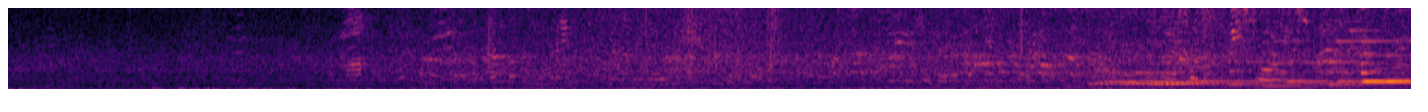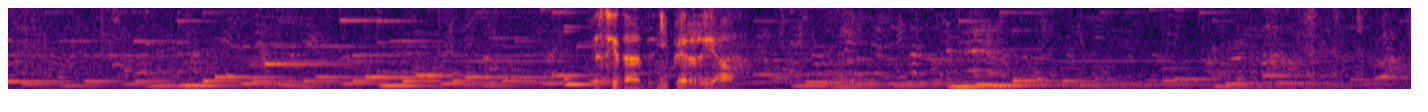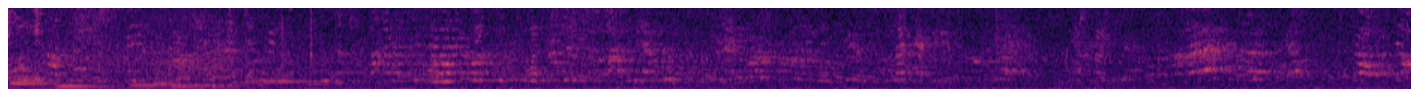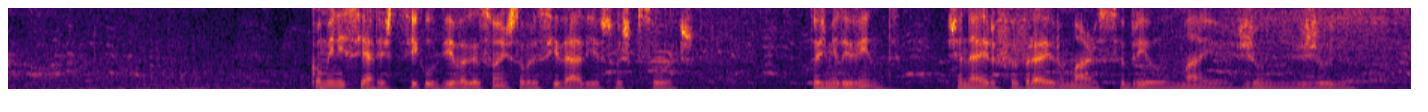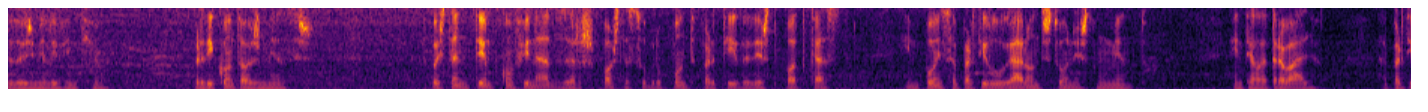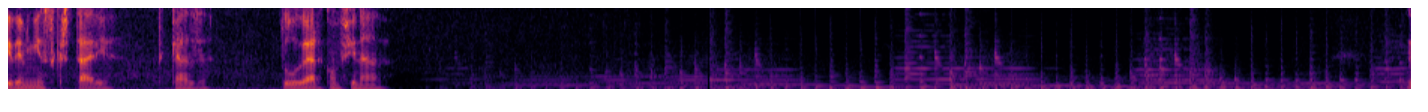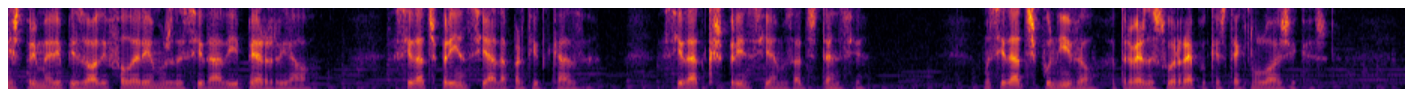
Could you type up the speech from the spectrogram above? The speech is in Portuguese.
A cidade hiperreal. Como iniciar este ciclo de divagações sobre a cidade e as suas pessoas? 2020, janeiro, fevereiro, março, abril, maio, junho, julho de 2021. Perdi conta aos meses. Depois de tanto tempo confinados, a resposta sobre o ponto de partida deste podcast impõe-se a partir do lugar onde estou neste momento. Em teletrabalho, a partir da minha secretária, de casa, do lugar confinado. Neste primeiro episódio falaremos da cidade hiperreal, a cidade experienciada a partir de casa, a cidade que experienciamos à distância. Uma cidade disponível através das suas réplicas tecnológicas,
